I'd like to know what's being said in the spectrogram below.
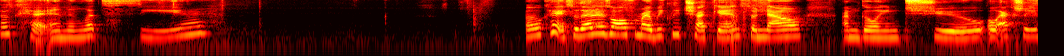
Okay, and then let's see. Okay, so that is all for my weekly check-in. So now I'm going to, oh, actually,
